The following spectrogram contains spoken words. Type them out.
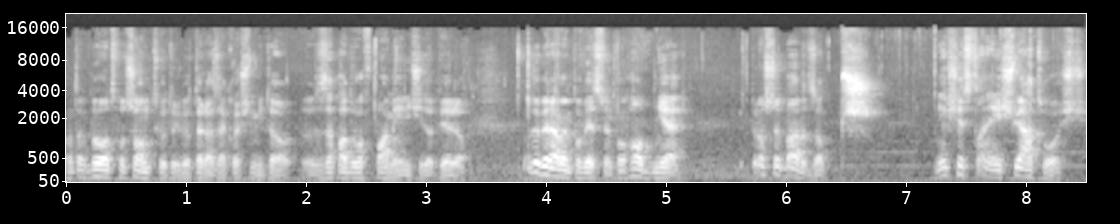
No tak było od początku, tylko teraz jakoś mi to zapadło w pamięci dopiero. No wybieramy powiedzmy pochodnie. I proszę bardzo, psz, niech się stanie światłość.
